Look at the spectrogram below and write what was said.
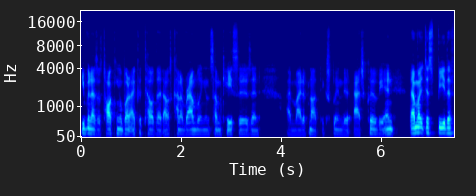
even as I was talking about it, I could tell that I was kind of rambling in some cases, and I might have not explained it as clearly. And that might just be the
